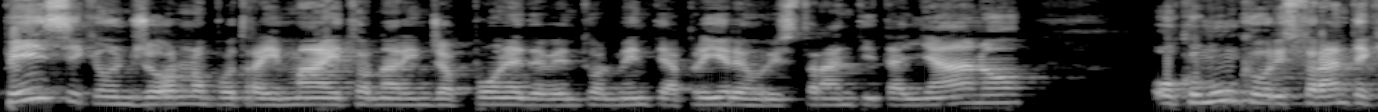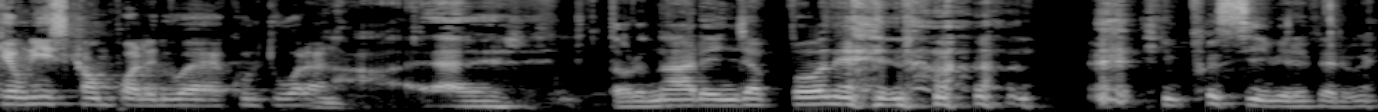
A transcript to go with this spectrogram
pensi che un giorno potrai mai tornare in Giappone ed eventualmente aprire un ristorante italiano o comunque un ristorante che unisca un po' le due culture? No, eh, tornare in Giappone no, impossibile per me.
